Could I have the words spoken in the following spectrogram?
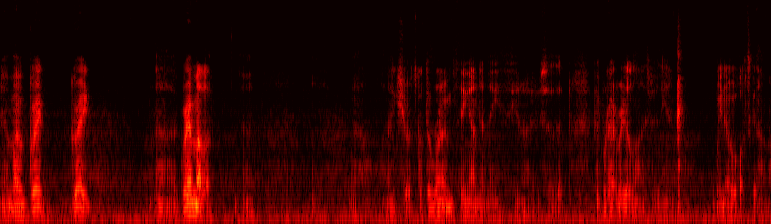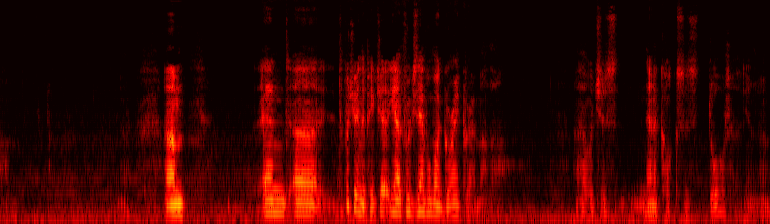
you know, my great great uh, grandmother. You know. Well, I make sure it's got the Rome thing underneath people don't realise, but we know what's going on. Um, and uh, to put you in the picture, you know, for example, my great grandmother, uh, which is Nana Cox's daughter, you know,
